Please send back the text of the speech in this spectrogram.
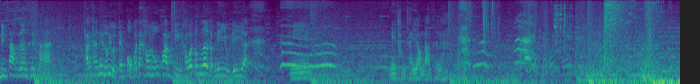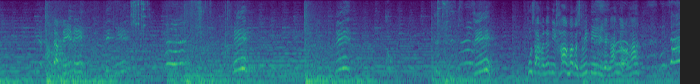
นี่สร้างเรื่องขึ้นมา ทั้งทั้งที่รู้อยู่เต็มอกว่าถ้าเขารู้ความจริงเขาว่าต้องเลิกกับนีอยู่ดีอะนี่ นี่ทำใจยอมรับเธอะนะ นี่อย่าทำแบบนี้นี่นี่นี่นี่นี่นี่ผู้ชายคนนั้นมีค่ามากกว่าชีวิตดีอีกอย่างนั้นเหรอฮะ ไม่ใช่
